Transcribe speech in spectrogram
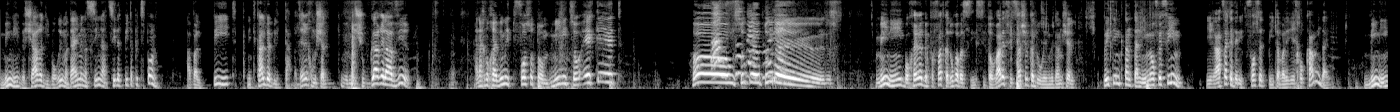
מיני ושאר הגיבורים עדיין מנסים להציל את פיט הפצפון, אבל פיט נתקל בבליטה בדרך ומשג... ומשוגר אל האוויר. אנחנו חייבים לתפוס אותו. מיני צועקת הו, סופר טודלס! מיני בוחרת בכפפת כדור הבסיס, היא טובה לתפיסה של כדורים וגם של פיטים קטנטנים מעופפים. היא רצה כדי לתפוס את פיט, אבל היא רחוקה מדי. מיני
